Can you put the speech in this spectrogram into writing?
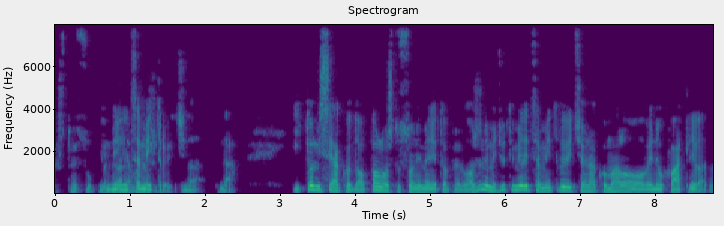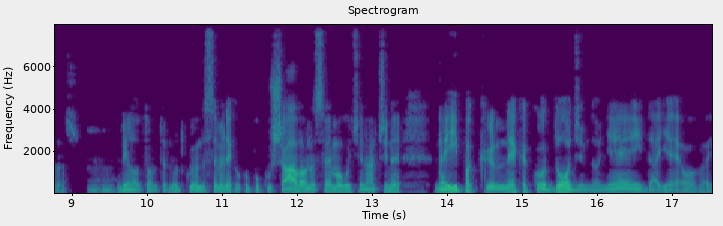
Što je super. Milica možeš- Mitrović. Da. Da. I to mi se jako dopalo, što su oni meni to predložili, međutim, Milica Mitrović je onako malo ovaj, neuhvatljiva, znaš, Mhm. bila u tom trenutku i onda sam je nekako pokušavao na sve moguće načine da ipak nekako dođem do nje i da je ovaj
